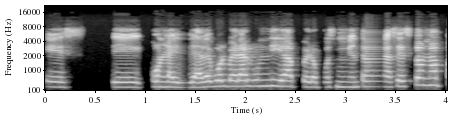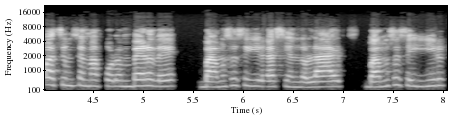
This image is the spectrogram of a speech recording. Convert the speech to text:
este, con la idea de volver algún día, pero pues mientras esto no pase un semáforo en verde, vamos a seguir haciendo lives, vamos a seguir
